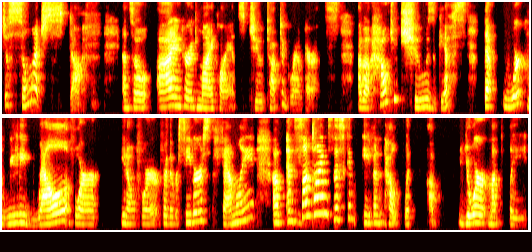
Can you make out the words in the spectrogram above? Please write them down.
just so much stuff. And so I encourage my clients to talk to grandparents about how to choose gifts that work really well for you know for for the receiver's family. Um, and sometimes this can even help with uh, your monthly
